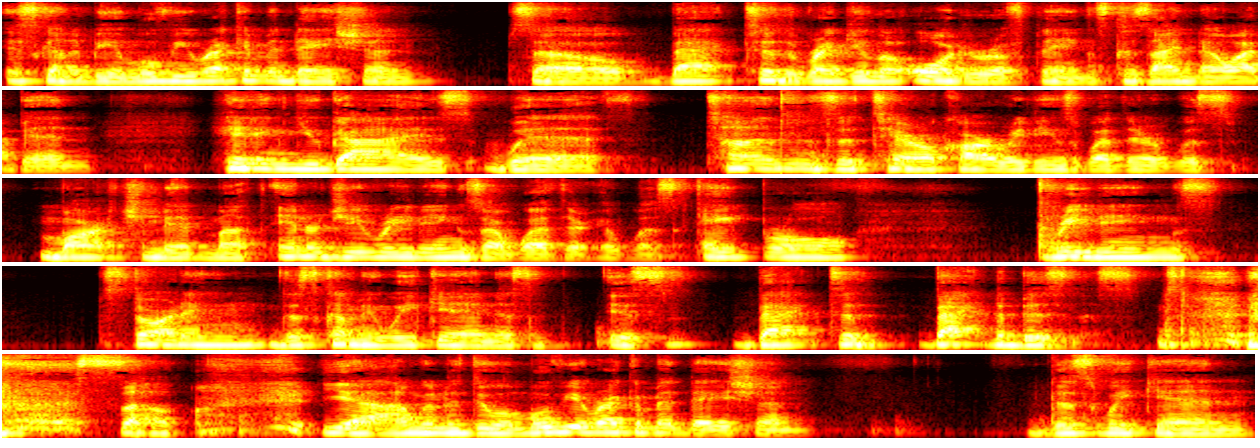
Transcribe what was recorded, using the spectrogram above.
it's going to be a movie recommendation. So back to the regular order of things, because I know I've been hitting you guys with tons of tarot card readings, whether it was March mid month energy readings or whether it was April readings starting this coming weekend is is back to back to business. so yeah, I'm gonna do a movie recommendation this weekend.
